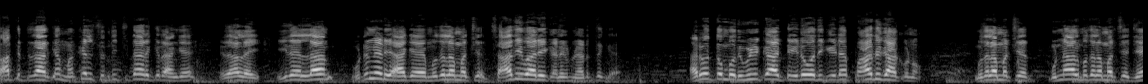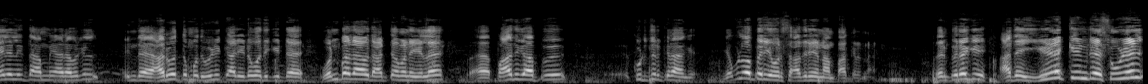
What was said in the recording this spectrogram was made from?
பார்த்துட்டு தான் இருக்காங்க மக்கள் சிந்திச்சு தான் இருக்கிறாங்க. இதனால இதெல்லாம் உடனடியாக முதலமைச்சர் சாதிவாரி கணக்கு நடத்துங்க. 69 விழுக்காட்டு இடஒதுக்கீடை பாதுகாக்கணும். முதலமைச்சர் முன்னாள் முதலமைச்சர் ஜெயலலிதா அம்மையார் அவர்கள் இந்த 69 விழுக்காடு இடஒதுக்கீட்டை ஒன்பதாவது அட்டவணையில பாதுகாப்பு கொடுத்திருக்கிறாங்க. எவ்வளவு பெரிய ஒரு சாதனையை நான் பார்க்கிறேன் நான். அதன் பிறகு அதை இழக்கின்ற சூழல்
